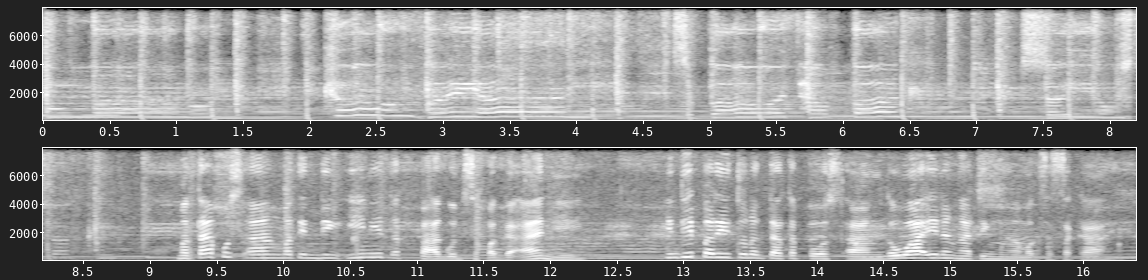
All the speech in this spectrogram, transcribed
bumangon Ikaw ang bayani. Sa bawat hapag Sa iyong sakripisyo Matapos ang matinding init at pagod sa pag-aani, hindi pa rito nagtatapos ang gawain ng ating mga magsasaka.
